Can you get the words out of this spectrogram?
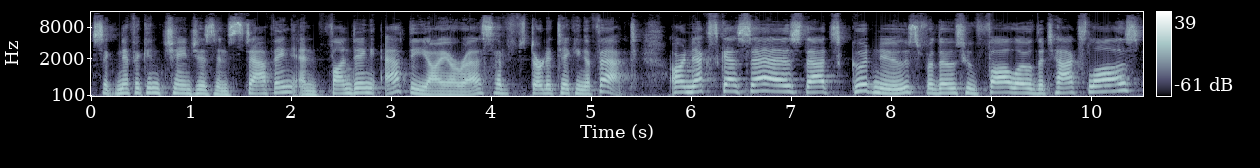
significant changes in staffing and funding at the IRS have started taking effect. Our next guest says that's good news for those who follow the tax laws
